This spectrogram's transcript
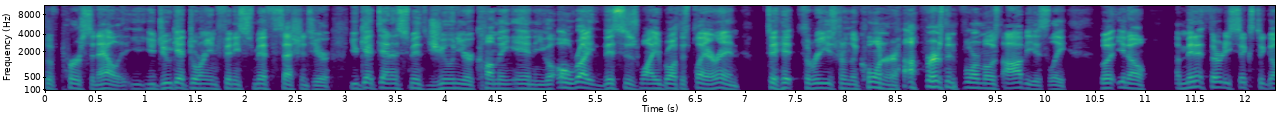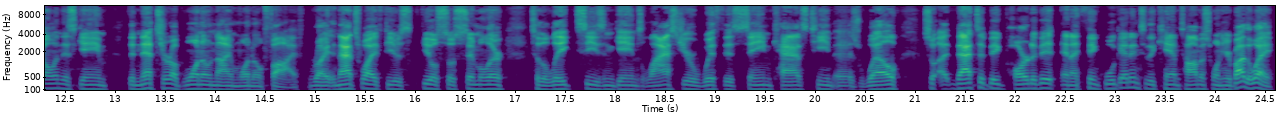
of personnel. You, you do get Dorian Finney Smith sessions here. You get Dennis Smith Jr. coming in, and you go, "Oh, right, this is why you brought this player in to hit threes from the corner." First and foremost, obviously, but you know, a minute 36 to go in this game. The Nets are up 109 105, right? And that's why it feels feels so similar to the late season games last year with this same Cavs team as well. So uh, that's a big part of it. And I think we'll get into the Cam Thomas one here. By the way,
